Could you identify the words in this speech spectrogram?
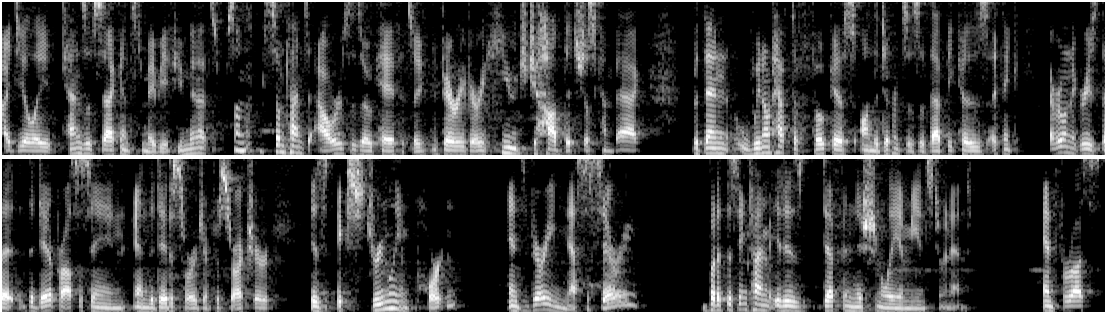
ideally tens of seconds to maybe a few minutes. Some sometimes hours is okay if it's a very very huge job that's just come back. But then we don't have to focus on the differences of that because I think everyone agrees that the data processing and the data storage infrastructure is extremely important and it's very necessary. But at the same time, it is definitionally a means to an end. And for us,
